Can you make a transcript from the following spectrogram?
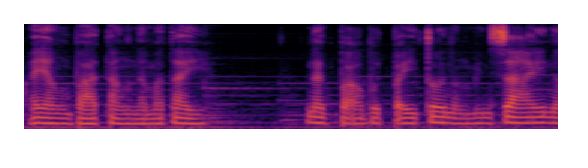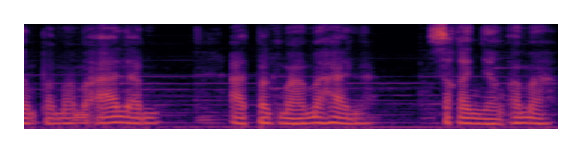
ay ang batang namatay. Nagpaabot pa ito ng mensahe ng pamamaalam at pagmamahal sa kanyang ama.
